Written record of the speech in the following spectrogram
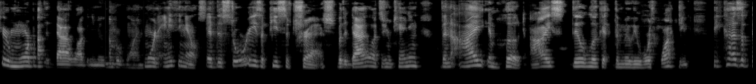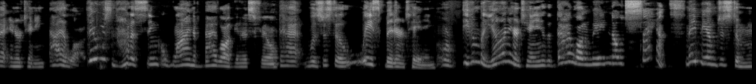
care more about the dialogue in the movie, number one, more than anything else. If the story is a piece of trash, but the dialogue is entertaining, then I am hooked. I still look at the movie worth watching because of that entertaining dialogue. There was not a single line of dialogue in this film that was just the least bit entertaining, or even beyond entertaining, the dialogue made no sense. Maybe I'm just a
